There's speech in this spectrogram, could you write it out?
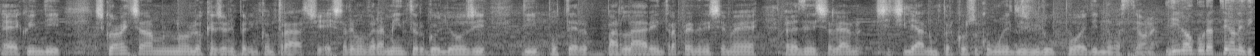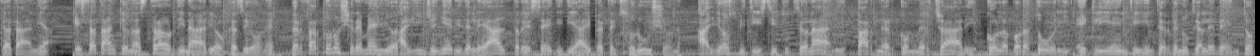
eh, quindi sicuramente saranno le occasioni per incontrarci e saremo veramente orgogliosi di poter parlare e intraprendere insieme alle aziende siciliane un percorso comune di sviluppo e di innovazione. L'inaugurazione di Catania è stata anche una straordinaria occasione per far conoscere meglio agli ingegneri delle altre sedi di Hypertech Solution, agli ospiti istituzionali, partner commerciali, collaboratori e clienti intervenuti all'evento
